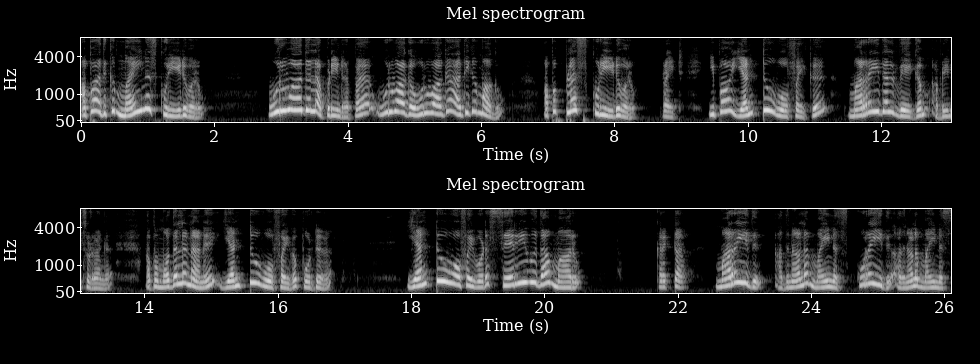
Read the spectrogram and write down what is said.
அப்போ அதுக்கு மைனஸ் குறியீடு வரும். உருவாதல் அப்படின்றப்ப உருவாக உருவாக அதிகமாகும். அப்போ ப்ளஸ் குறியீடு வரும் ரைட் இப்போ என் டூ ஓ ஃபைவ்க்கு மறைதல் வேகம் அப்படின்னு சொல்கிறாங்க அப்போ முதல்ல நான் என் டூ ஓ ஃபைவை போட்டுடுறேன். என் டூ ஓ ஃபைவோட செறிவு தான் மாறும். கரெக்டாக மறையுது. அதனால மைனஸ் குறையுது. அதனால் மைனஸ்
